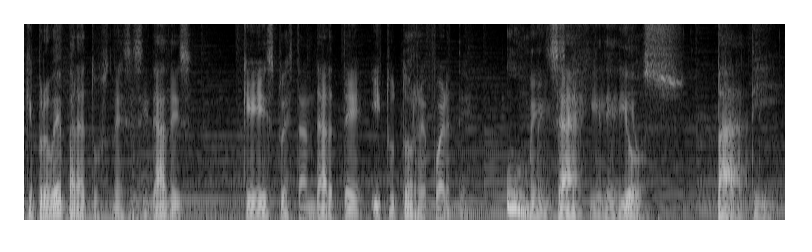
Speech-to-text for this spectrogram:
que provee para tus necesidades, que es tu estandarte y tu torre fuerte un mensaje de Dios para ti.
